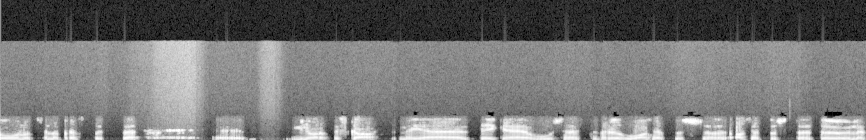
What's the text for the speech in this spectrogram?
toonud, sellepärast et eh, minu arvates ka meie tegevuses seda rõhuasetus, asetust tööle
